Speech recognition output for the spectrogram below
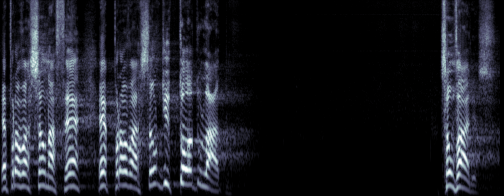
é provação na fé, é provação de todo lado. São várias.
